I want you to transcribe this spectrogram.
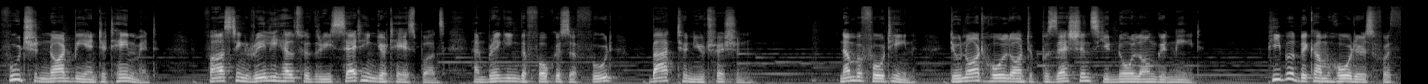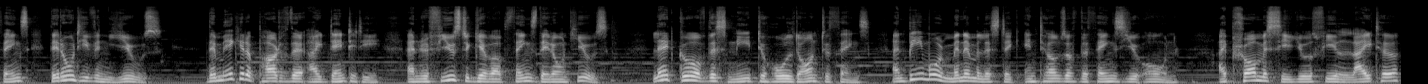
Food should not be entertainment. Fasting really helps with resetting your taste buds and bringing the focus of food back to nutrition. Number 14. Do not hold on to possessions you no longer need. People become hoarders for things they don't even use. They make it a part of their identity and refuse to give up things they don't use. Let go of this need to hold on to things and be more minimalistic in terms of the things you own. I promise you, you'll feel lighter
